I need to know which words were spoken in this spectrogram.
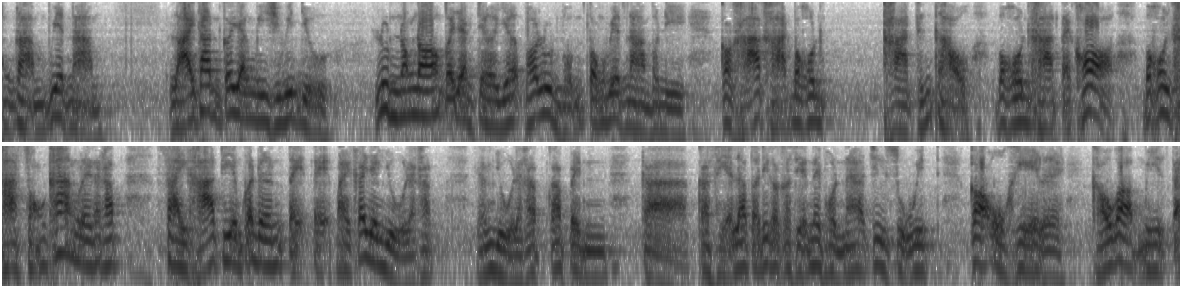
สงครามเวียดนาม หลายท่านก็ยังมีชีวิตอยู่ รุ่นน้องๆก็ยังเจอเยอะเพราะรุ่นผมตรงเวียดนามพอดี ก็ขาขาดบางคนขาดถึงเข่าบางคนขาดแต่ข้อบางคนขาดสองข้างเลยนะครับ ใส่ขาเทียมก็เดินเตะๆไปก็ยังอยู่แหละครับ ยังอยู่แหละครับ ก็เป็น กเกษียณแล้วตอนนี้ก็เกษียณในพลนะฮะชื่อสุวิทย์ก็โอเคเลย เขาก็มีแต่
